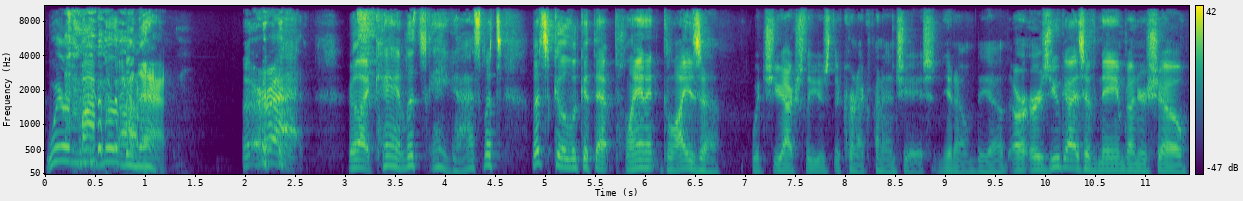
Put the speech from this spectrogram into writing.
Where's my bourbon at? all right. You're like, hey, let's, hey guys, let's let's go look at that planet Gliese, which you actually use the correct pronunciation. You know, the uh, or, or as you guys have named on your show,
